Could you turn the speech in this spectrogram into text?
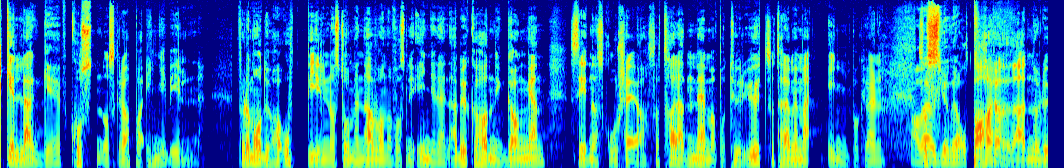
Ikke legg kosten og skrapa inni bilen. For da må du ha opp bilen og stå med nevene og få snø inn i den. Jeg bruker å ha den i gangen, siden av skoskeia. Så tar jeg den med meg på tur ut, så tar jeg med meg inn på kvelden. Ja, Så. Sparer du deg når du,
